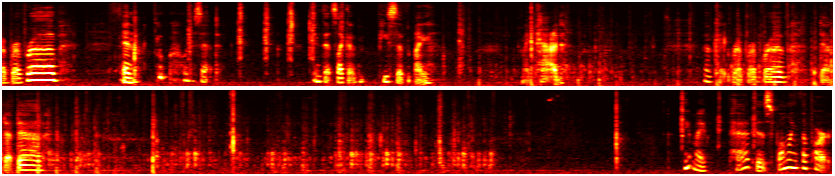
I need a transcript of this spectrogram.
rub, rub, rub. And, ooh, what is that? Think that's like a piece of my, my pad. Okay, rub, rub, rub, dab, dab, dab. I think my pad is falling apart.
